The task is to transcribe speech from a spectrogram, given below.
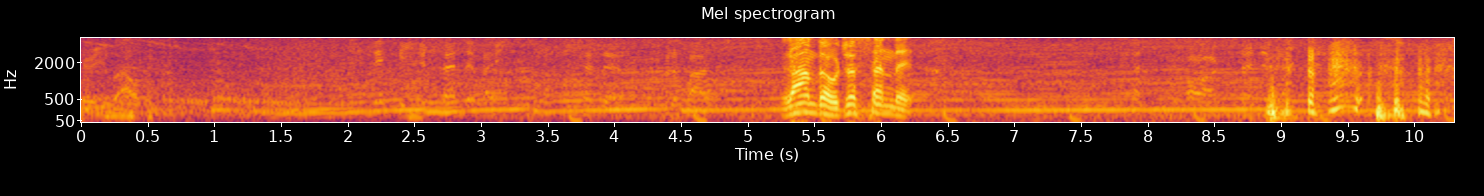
Hear you, Alvin. Nicky, just send it, mate. Send it for the fans. Lando, just send it. Alright, send it.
